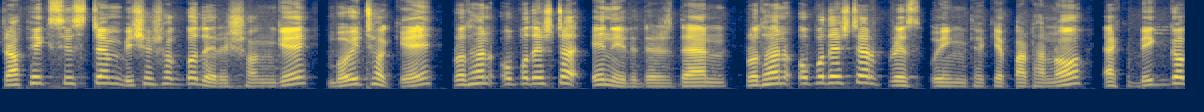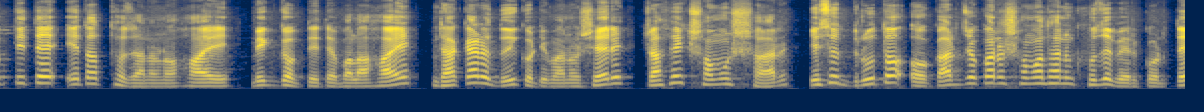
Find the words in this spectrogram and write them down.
ট্রাফিক সিস্টেম বিশেষজ্ঞদের সঙ্গে বৈঠকে প্রধান উপদেষ্টা এ দেন। প্রধান উপদেষ্টার প্রেস উইং থেকে পাঠানো এক বিজ্ঞপ্তিতে এ তথ্য জানানো হয়। বিজ্ঞপ্তিতে বলা হয়, ঢাকার দুই কোটি মানুষের ট্রাফিক সমস্যার কিছু দ্রুত ও কার্যকর সমাধান খুঁজে বের করতে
